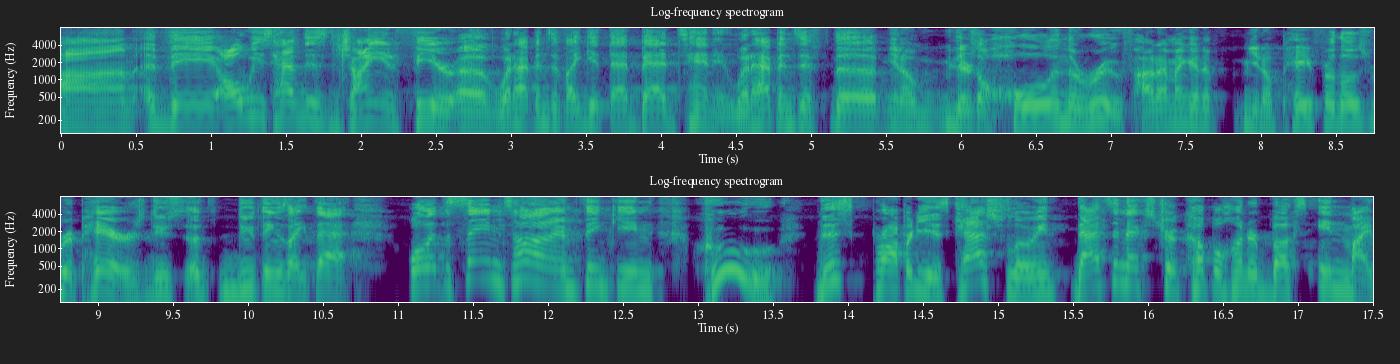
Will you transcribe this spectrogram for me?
um, they always have this giant fear of what happens if I get that bad tenant? What happens if the you know there's a hole in the roof? How am I going to you know pay for those repairs? Do do things like that. While at the same time thinking, whoo, this property is cash flowing. That's an extra couple hundred bucks in my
